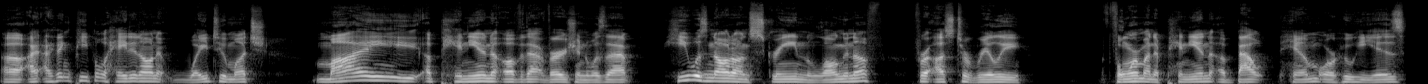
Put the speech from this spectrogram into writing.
Uh, I, I think people hated on it way too much. My opinion of that version was that he was not on screen long enough for us to really form an opinion about him or who he is.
